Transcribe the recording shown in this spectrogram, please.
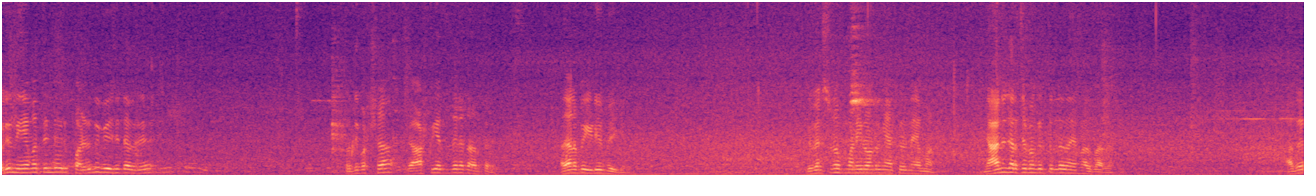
ഒരു നിയമത്തിന്റെ ഒരു പഴുത് ഉപയോഗിച്ചിട്ട് അവർ പ്രതിപക്ഷ രാഷ്ട്രീയത്തെ തന്നെ തകർത്തത്. അതാണ് ഇപ്പോൾ ഇ ഡി ഉപയോഗിക്കുന്നത്. Prevention of money laundering act ഒരു നിയമമാണ്. ഞാനും ചർച്ച പങ്കെടുത്തിട്ടുള്ള നിയമം അത്. പറഞ്ഞു അത്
